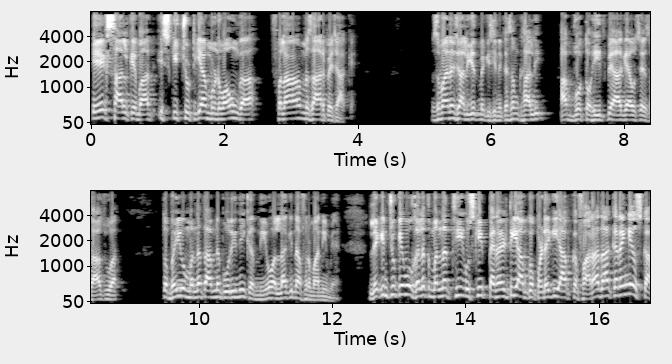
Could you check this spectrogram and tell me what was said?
ایک سال کے بعد اس کی چٹیاں منڈواؤں گا فلاں مزار پہ جا کے۔ زمانے جالیت میں کسی نے قسم کھا لی۔ اب وہ توحید پہ آ گیا، اسے احساس ہوا۔ تو بھائی، وہ منت آپ نے پوری نہیں کرنی، وہ اللہ کی نافرمانی میں ہے۔ لیکن چونکہ وہ غلط منت تھی، اس کی پینلٹی آپ کو پڑے گی، آپ کا فارا ادا کریں گے اس کا۔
